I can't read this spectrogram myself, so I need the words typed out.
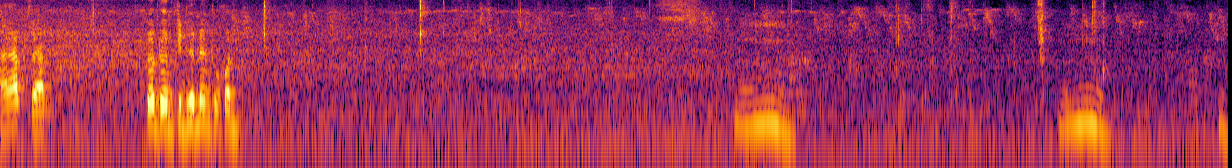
แซ่บแซ่บเราเดินกินเท่านึงทุกคน อืม อืม อืม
